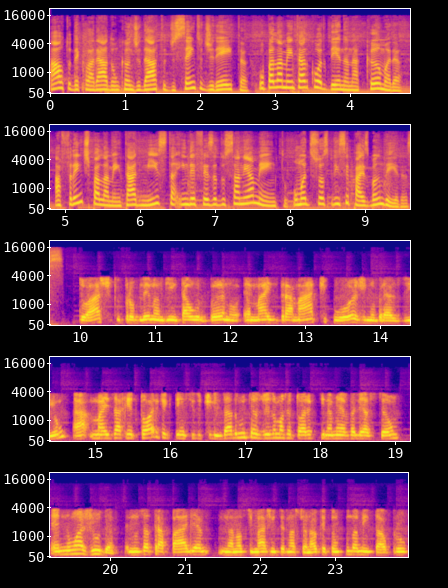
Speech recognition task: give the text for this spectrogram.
Autodeclarado um candidato de centro-direita, o parlamentar coordena na Câmara a Frente Parlamentar Mista em Defesa do Saneamento, uma de suas principais bandeiras. Eu acho que o problema ambiental urbano é mais dramático hoje no Brasil, ah, mas a retórica que tem sido utilizada muitas vezes é uma retórica que, na minha avaliação, é, não ajuda, nos atrapalha na nossa imagem internacional, que é tão fundamental para o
